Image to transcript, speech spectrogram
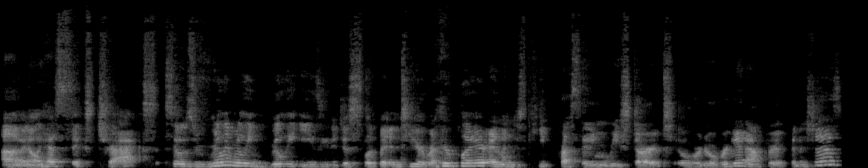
um, it only has six tracks. So it's really, really, really easy to just slip it into your record player and then just keep pressing restart over and over again after it finishes,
